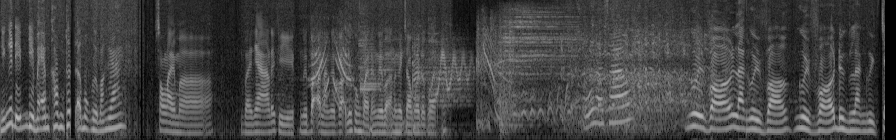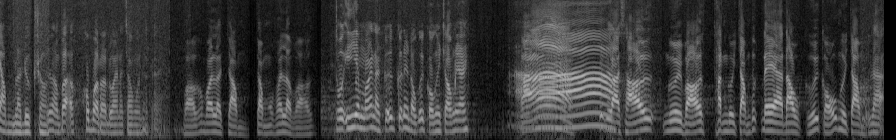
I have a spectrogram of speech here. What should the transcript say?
Những cái điểm gì mà em không thích ở một người bạn gái? Sau này mà về nhà đấy thì người vợ là người vợ chứ không phải là người vợ là người chồng là được rồi. Ủa là sao? Người vợ là người vợ người vợ đừng là người chồng là được rồi. Tức là vợ không bao giờ đòi là chồng là được vợ không phải là chồng chồng không phải là vợ. Thôi ý em nói là cứ cứ lên đầu cái cổ người chồng đi anh. À, tức là sợ người vợ thành người chồng tức đè đầu cưỡi cổ người chồng. Dạ.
